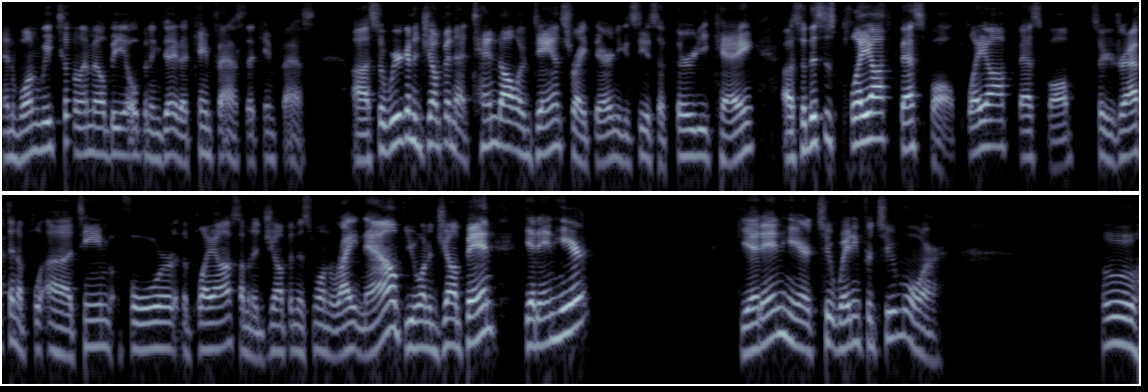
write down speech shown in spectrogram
And one week till MLB opening day. That came fast. That came fast. Uh, so we're going to jump in that $10 dance right there. And you can see it's a 30K. Uh, so this is playoff best ball, playoff best ball. So you're drafting a pl- uh, team for the playoffs. I'm going to jump in this one right now. If you want to jump in, get in here. Get in here. Two, waiting for two more. Ooh.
